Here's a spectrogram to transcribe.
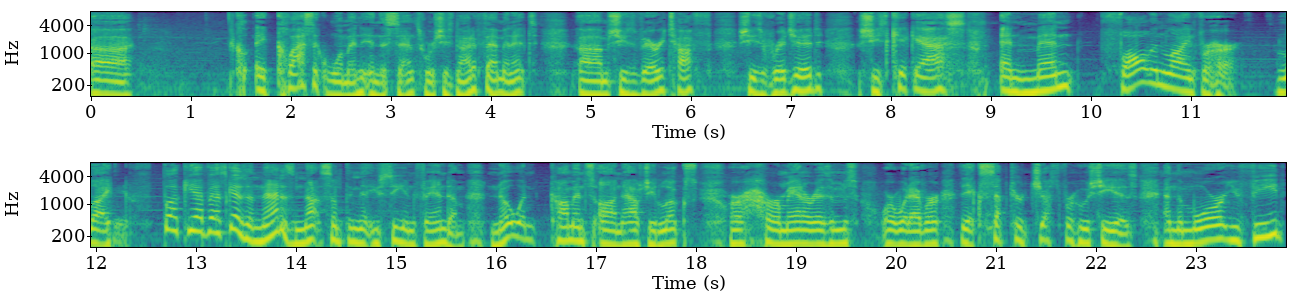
uh, a classic woman in the sense where she's not effeminate. Um, she's very tough. She's rigid. She's kick ass, and men fall in line for her. Like, fuck yeah, Vasquez. And that is not something that you see in fandom. No one comments on how she looks or her mannerisms or whatever. They accept her just for who she is. And the more you feed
